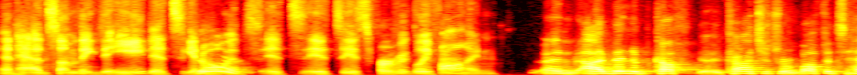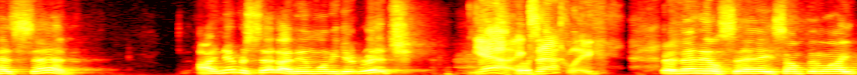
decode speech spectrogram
and had something to eat. It's you know, it's it's it's it's perfectly fine. And I've been to cuff, concerts where Buffett has said, I never said I didn't want to get rich. Yeah, exactly. And then he'll say something like,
